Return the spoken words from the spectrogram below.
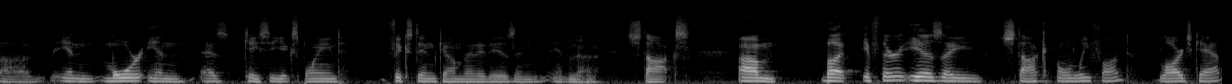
uh, in more in, as Casey explained, fixed income than it is in in uh, stocks. Um, but if there is a stock only fund, large cap,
